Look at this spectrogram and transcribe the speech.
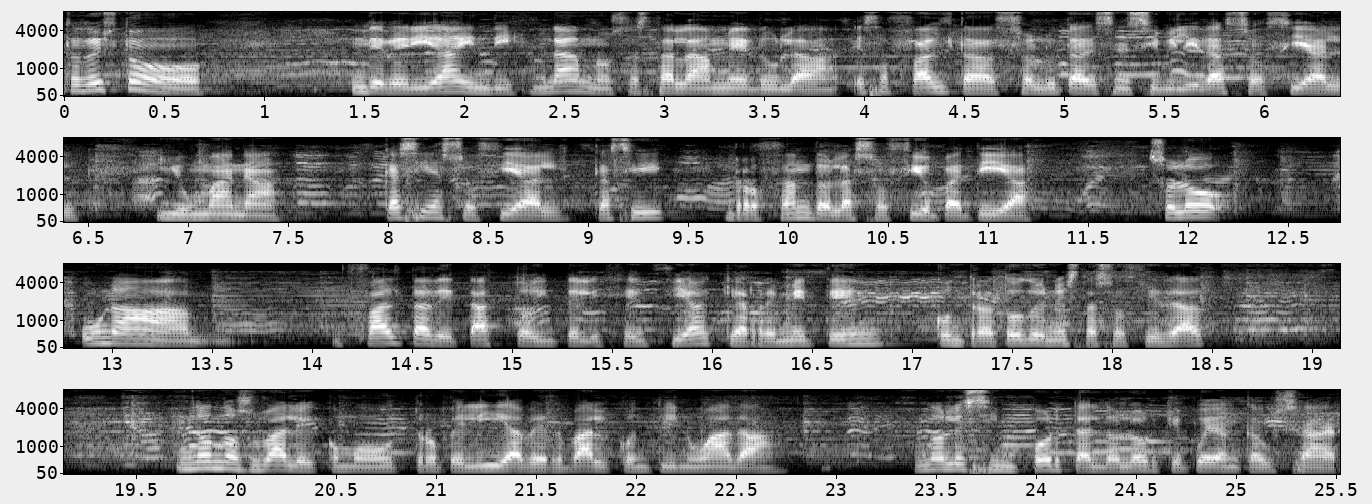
Todo esto debería indignarnos hasta la médula, esa falta absoluta de sensibilidad social y humana, casi asocial, casi rozando la sociopatía. Solo una falta de tacto e inteligencia que arremeten contra todo en esta sociedad no nos vale como tropelía verbal continuada. No les importa el dolor que puedan causar.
